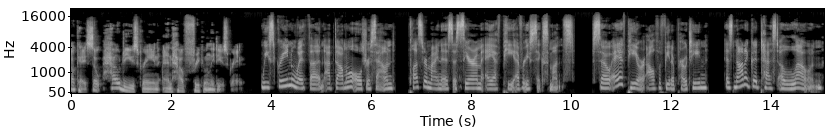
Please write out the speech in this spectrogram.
Okay, so how do you screen and how frequently do you screen? We screen with an abdominal ultrasound plus or minus a serum AFP every six months. So, AFP or alpha fetoprotein is not a good test alone,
